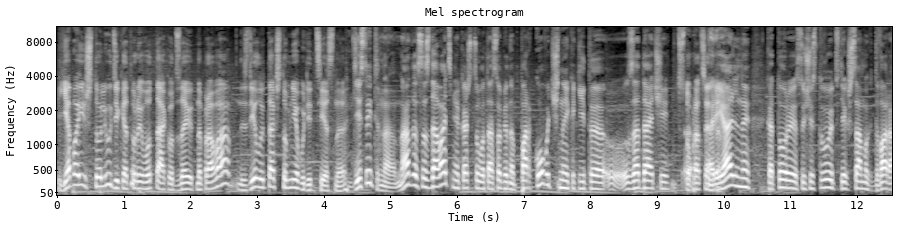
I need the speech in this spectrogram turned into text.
Я боюсь, что люди, которые вот так вот сдают на права, сделают так, что мне будет тесно. Действительно, надо создавать, мне кажется, вот особенно парковочные какие-то э, задачи. Сто процентов. э, Реальные, которые существуют в тех же самых дворах.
